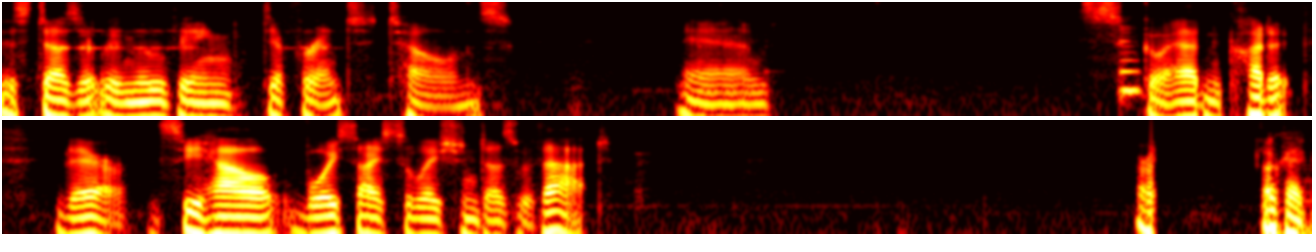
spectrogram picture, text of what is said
this does at removing different tones. And go ahead and cut it there and see how voice isolation does with that. All right. Okay,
